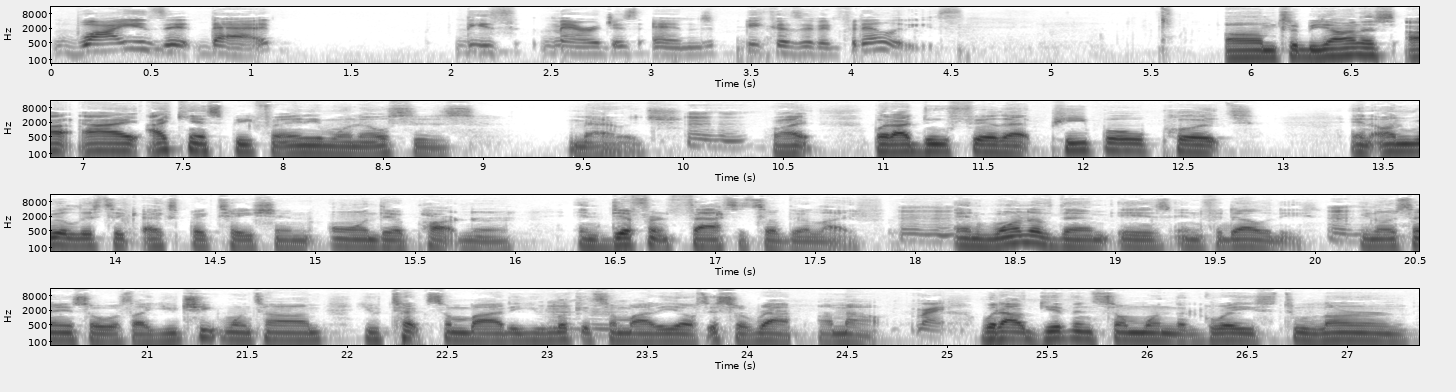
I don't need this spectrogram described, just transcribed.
Why is it that these marriages end because of infidelities? Um, to be honest, I, I, I can't speak for anyone else's marriage, right? But I do feel that people put an unrealistic expectation on their partner in different facets of their life. Mm-hmm. And one of them is infidelity. You mm-hmm. know what I'm saying? So it's like you cheat one time, you text somebody, you look at mm-hmm. somebody else, it's a wrap, I'm out. Right. Without giving someone the grace to learn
